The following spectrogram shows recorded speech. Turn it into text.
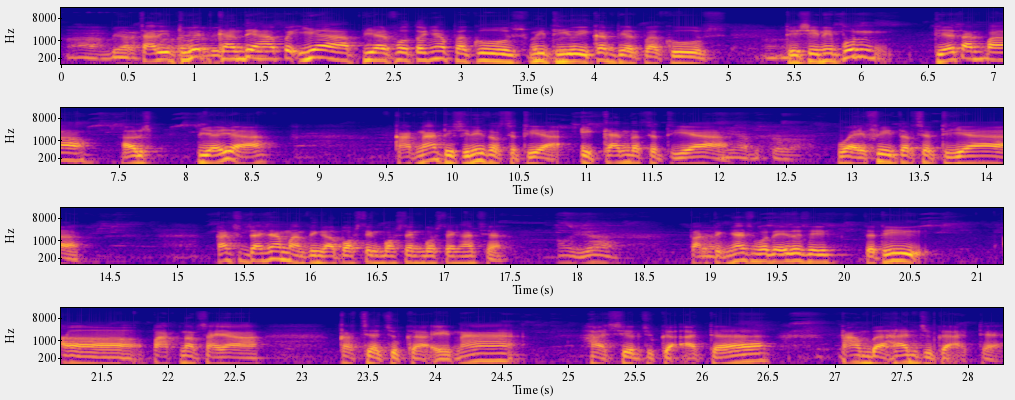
Ah, biar Cari duit ganti bagus. HP. Ya, biar fotonya bagus, video ikan biar bagus. Di sini pun dia tanpa harus biaya. Karena di sini tersedia ikan tersedia, Iya betul. wifi tersedia. Kan sudah nyaman, tinggal posting-posting posting aja. Oh iya. Taktiknya seperti itu sih. Jadi eh, partner saya kerja juga enak, hasil juga ada, tambahan juga ada.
